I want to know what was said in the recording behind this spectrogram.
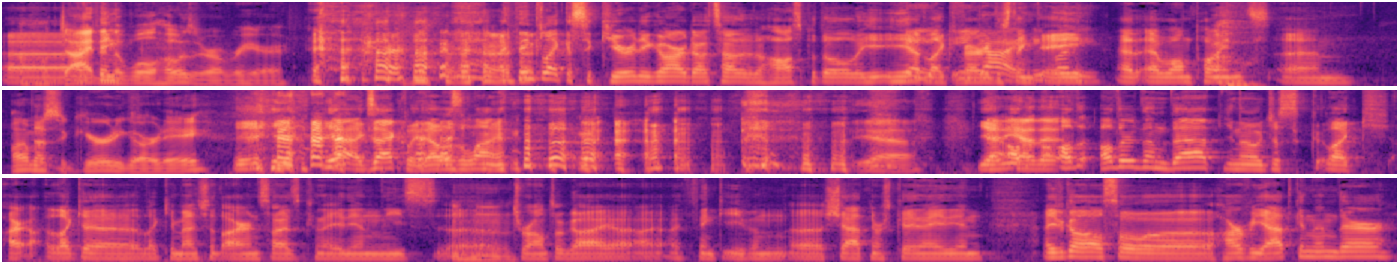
Uh, I Dyed in the wool hoser over here. I think like a security guard outside of the hospital. He, he had Hey, like hey, very guy, distinct hey, A at, at one point. Um, I'm a security guard, eh? yeah, yeah, exactly. That was a line. yeah. Yeah, And yeah, oth- the- other, other than that, you know, just like like uh, like you mentioned, Ironside's Canadian. He's a Mm-hmm. Toronto guy. I, I think even uh, Shatner's Canadian. And you've got also uh, Harvey Atkin in there.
